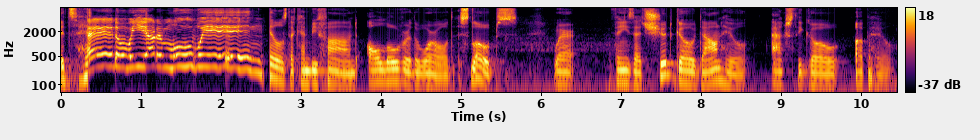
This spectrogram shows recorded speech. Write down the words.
It's And we are moving. hills that can be found all over the world, slopes where things that should go downhill actually go uphill.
